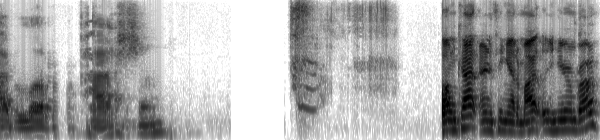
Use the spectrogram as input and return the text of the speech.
a lot of passion. Tomcat, anything out of Maitland hearing, bro?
